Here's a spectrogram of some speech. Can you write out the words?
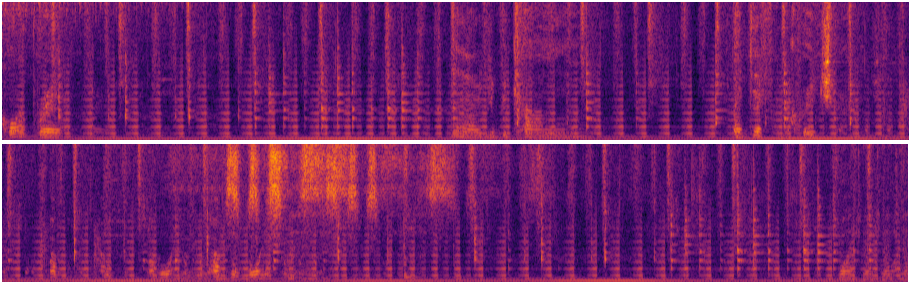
corporate, you know, you become a different creature. Of, of, of, of the voiceless. Once you become,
